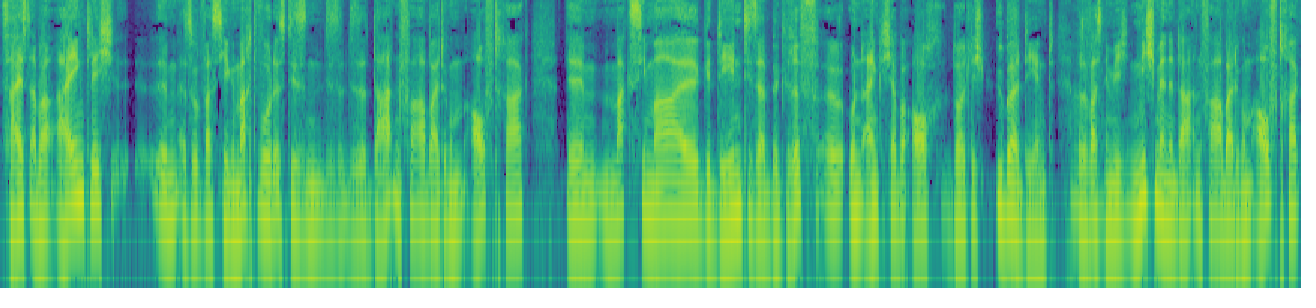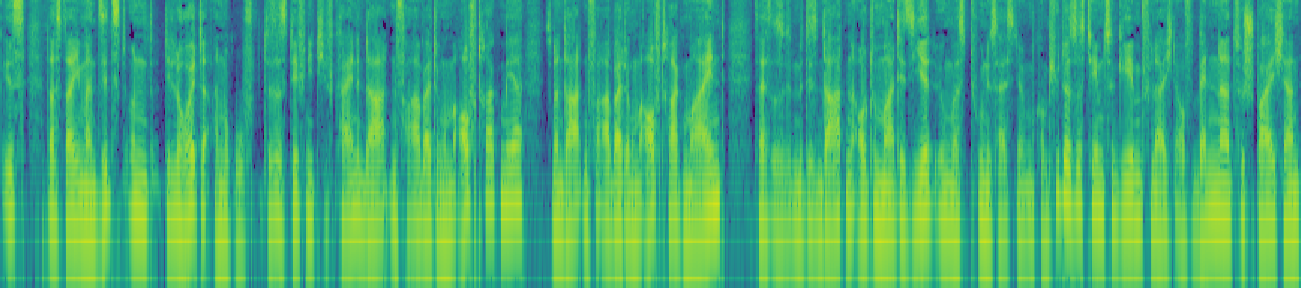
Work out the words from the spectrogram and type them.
Das heißt aber eigentlich, ähm, also was hier gemacht wurde, ist diesen, diese, diese Datenverarbeitung im Auftrag ähm, maximal gedehnt, dieser Begriff, äh, und eigentlich aber auch deutlich überdehnt. Also was nämlich nicht mehr eine Datenverarbeitung im Auftrag ist, dass da jemand sitzt und die Leute anruft. Das ist definitiv keine Datenverarbeitung im Auftrag mehr, sondern Datenverarbeitung im Auftrag meint, das heißt also mit diesen Daten automatisiert irgendwas tun. Das heißt, ein Computersystem zu geben, vielleicht auf Bänder zu speichern,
